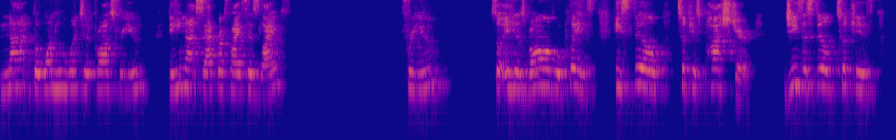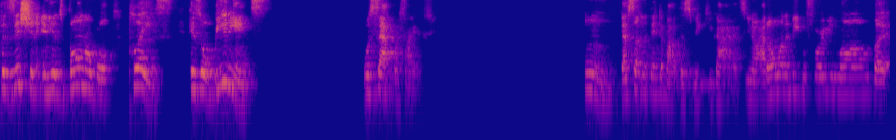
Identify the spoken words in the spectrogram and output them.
not the one who went to the cross for you? Did he not sacrifice his life for you? So, in his vulnerable place, he still took his posture. Jesus still took his position in his vulnerable place. His obedience was sacrifice. Mm, that's something to think about this week, you guys. You know, I don't want to be before you long, but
